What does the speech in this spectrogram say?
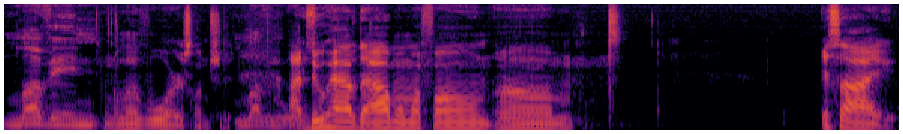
Loving, Love War or some shit. Loving. War. I do have the album on my phone. Um, it's like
